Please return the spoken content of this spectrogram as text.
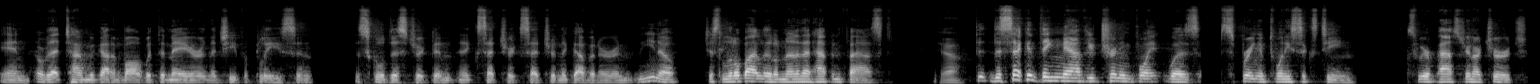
And over that time, we got involved with the mayor and the chief of police and the school district and, and et cetera, et cetera, and the governor. And, you know, just little by little, none of that happened fast. Yeah. The, the second thing, Matthew, turning point was spring of 2016. So we were pastoring our church.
